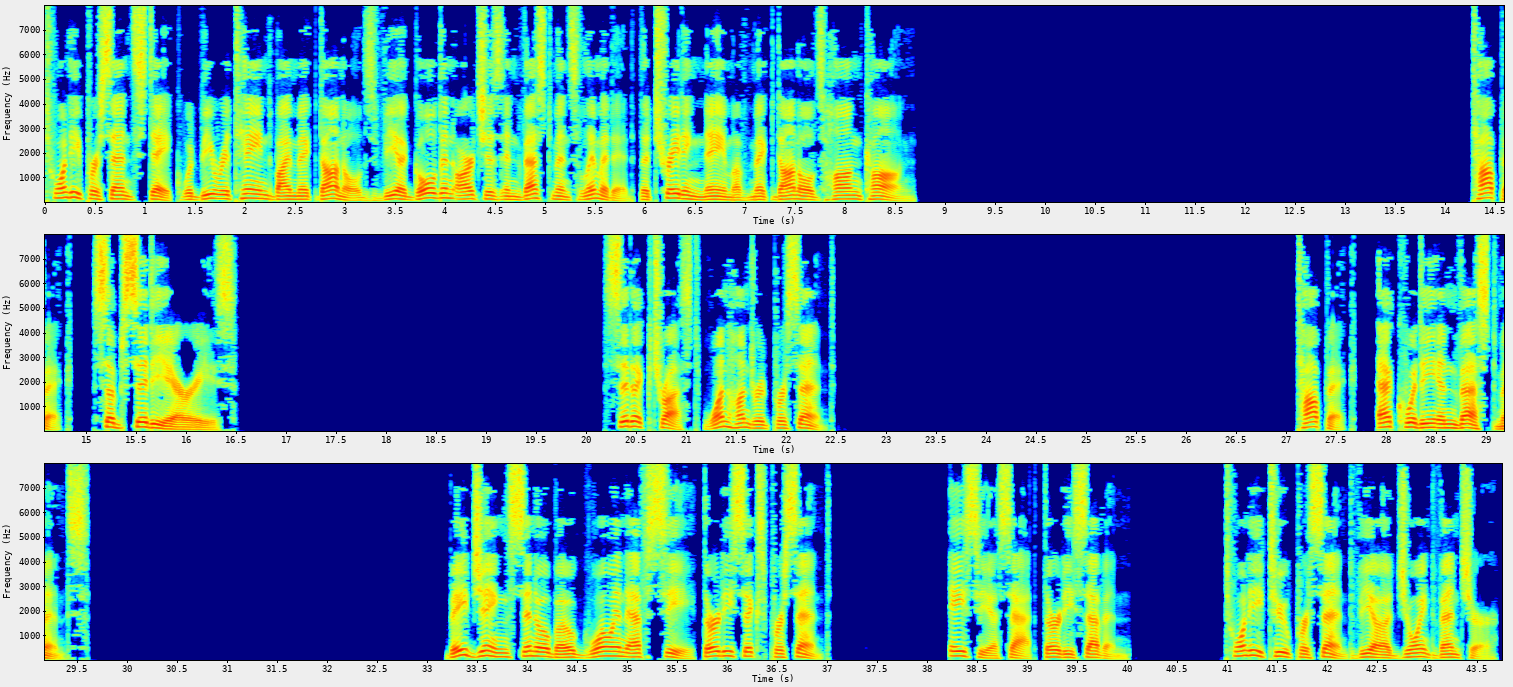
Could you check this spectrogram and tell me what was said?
20% stake would be retained by McDonald's via Golden Arches Investments Limited the trading name of McDonald's Hong Kong. Topic: Subsidiaries. CITIC Trust 100%. Topic: Equity investments. Beijing Sinobo Guoan FC 36%. Asiasat 37. 22% via a joint venture.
